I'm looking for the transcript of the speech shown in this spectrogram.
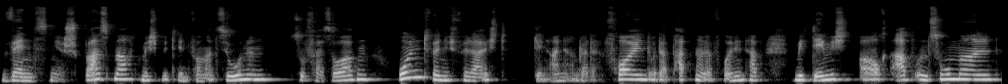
wenn es mir Spaß macht, mich mit Informationen zu versorgen und wenn ich vielleicht den einen oder anderen Freund oder Partner oder Freundin habe, mit dem ich auch ab und zu mal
